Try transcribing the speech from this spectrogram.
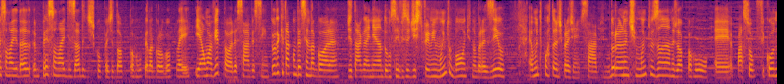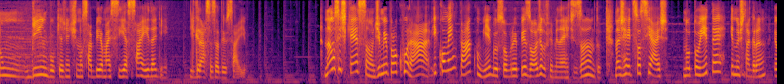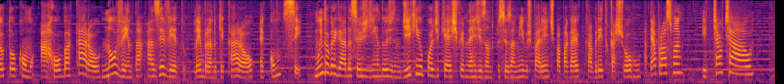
personalizado, desculpa, de Dr. Who pela Globoplay. E é uma vitória, sabe? Assim, tudo que tá acontecendo agora de estar tá ganhando um serviço de streaming muito bom aqui no Brasil é muito importante pra gente, sabe? Durante muitos anos, Dr. Who é, passou, ficou num limbo que a gente não sabia mais se ia sair dali. E graças a Deus saiu. Não se esqueçam de me procurar e comentar comigo sobre o episódio do Feminerdizando nas redes sociais. No Twitter e no Instagram eu tô como carol90azevedo. Lembrando que Carol é com C. Muito obrigada, seus lindos. Indiquem o podcast Feminerdizando para seus amigos, parentes, papagaio, cabrito, cachorro. Até a próxima e tchau, tchau!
